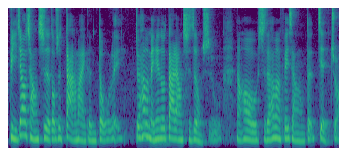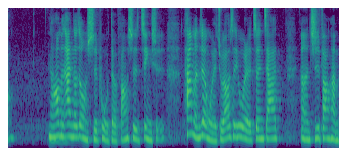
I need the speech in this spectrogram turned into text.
比较常吃的都是大麦跟豆类。就他们每天都大量吃这种食物，然后使得他们非常的健壮。然后他们按照这种食谱的方式进食，他们认为主要是为了增加嗯脂肪和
